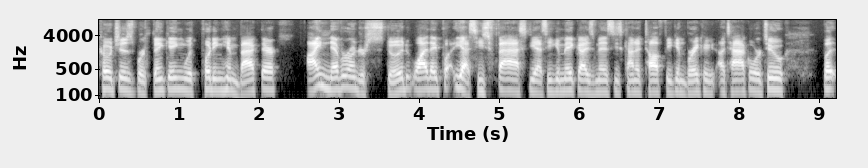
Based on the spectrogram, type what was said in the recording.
coaches were thinking with putting him back there. I never understood why they put, yes, he's fast. Yes, he can make guys miss. He's kind of tough. He can break a, a tackle or two. But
